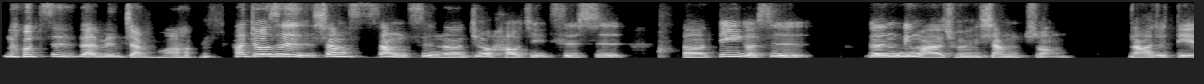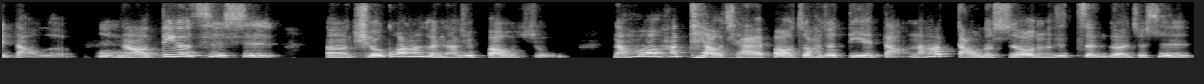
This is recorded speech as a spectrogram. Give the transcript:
然后自己在那边讲话。他就是像上次呢，就好几次是，呃，第一个是跟另外一个球员相撞，然后就跌倒了。嗯，然后第二次是，嗯，球过他可能要去抱住，然后他跳起来抱住，他就跌倒。然后倒的时候呢，是整个就是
